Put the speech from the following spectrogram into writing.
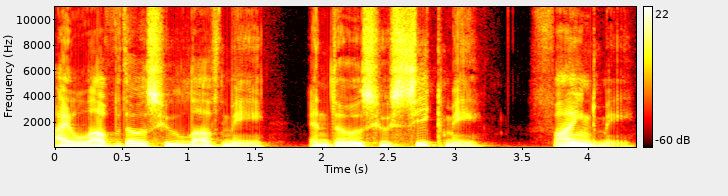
I love those who love me, and those who seek me find me.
